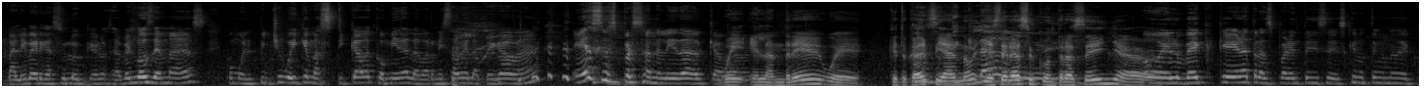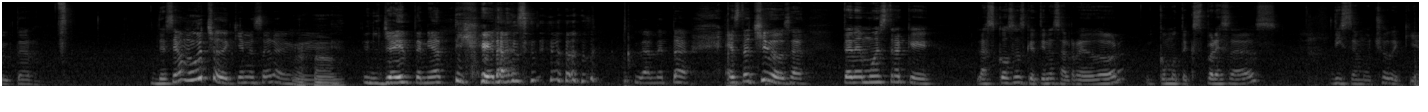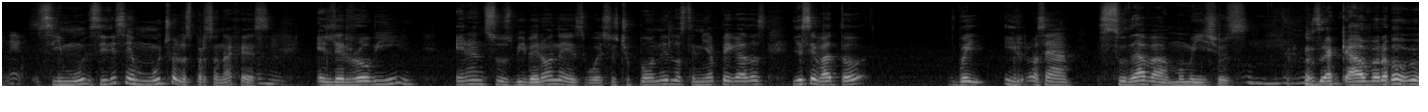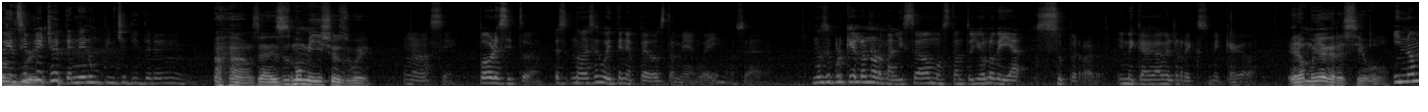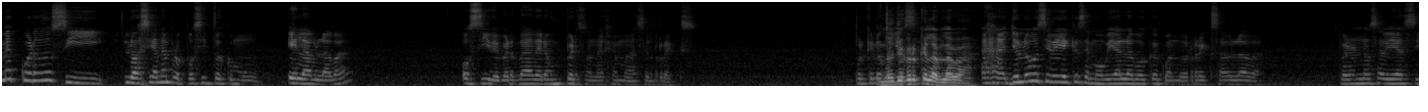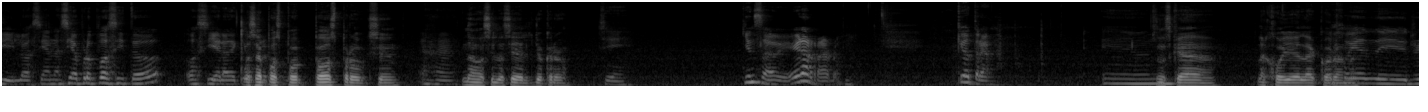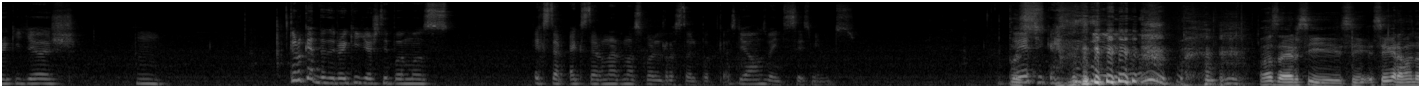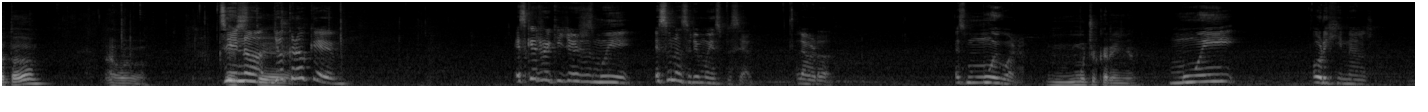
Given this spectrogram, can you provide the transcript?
Vale verga su locker, o sea, ves los demás, como el pinche güey que masticaba comida, la barnizaba y la pegaba. Eso es personalidad, cabrón. Güey, el André, güey, que tocaba el piano y esa era su contraseña. O el Beck que era transparente y dice, es que no tengo nada de ocultar. Decía mucho de quiénes eran, güey. Ajá. Jade tenía tijeras. La neta, está chido, o sea, te demuestra que las cosas que tienes alrededor y cómo te expresas dice mucho de quién eres. Sí, mu- sí decían mucho los personajes. El de Robbie eran sus biberones, güey. Sus chupones los tenía pegados. Y ese vato, güey, o sea, sudaba mommy issues. O sea, cabrón. Güey, el simple hecho de tener un pinche títere. Ajá, o sea, esos mommy issues, güey. No, sí. Pobrecito. Es- no, ese güey tiene pedos también, güey. O sea, no sé por qué lo normalizábamos tanto. Yo lo veía súper raro. Y me cagaba el Rex, me cagaba. Era muy agresivo. Y no me acuerdo si lo hacían a propósito como él hablaba. O si de verdad era un personaje más el Rex. Porque lo No, yo creo que él hablaba. Ajá, yo luego sí veía que se movía la boca cuando Rex hablaba. Pero no sabía si lo hacían así a propósito o si era de que O sea, post- postproducción. Ajá, No, sí lo hacía él, yo creo. sí. ¿Quién sabe? Era raro. ¿Qué otra? Em, nos queda la joya de la la corona. joya de Drake y Josh. Mm. Creo que de Drake y Josh sí podemos exter- externarnos por el resto del podcast. Llevamos 26 minutos. Voy a Pues-. Vamos a ver si, si sigue grabando todo. Huevo. Sí, no, Este- yo creo que. Es que Drake y Josh es muy. Es una serie muy especial, la verdad. Es muy buena. Mucho cariño. Muy original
